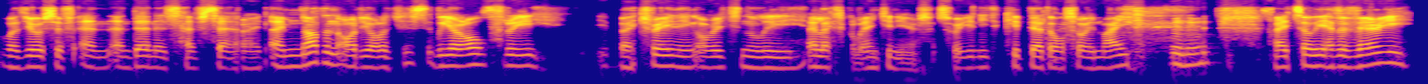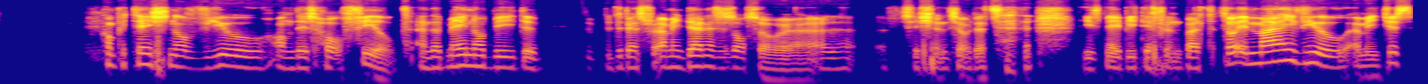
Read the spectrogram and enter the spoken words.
what Joseph and, and Dennis have said, right? I'm not an audiologist. We are all three by training originally electrical engineers. So you need to keep that also in mind, mm-hmm. right? So we have a very computational view on this whole field, and that may not be the the best for, I mean, Dennis is also a, a physician, so that's, may be different, but so in my view, I mean, just,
